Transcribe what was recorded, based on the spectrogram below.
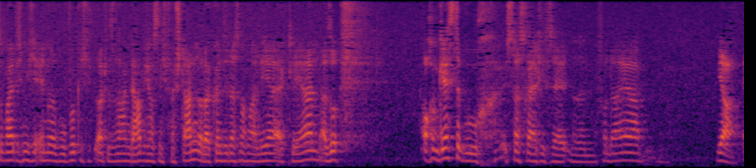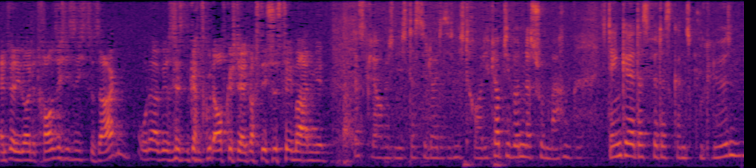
soweit ich mich erinnere, wo wirklich Leute sagen, da habe ich was nicht verstanden oder können Sie das nochmal näher erklären. Also auch im Gästebuch ist das relativ selten drin. Von daher, ja, entweder die Leute trauen sich nicht zu sagen oder wir sind ganz gut aufgestellt, was dieses Thema angeht. Das glaube ich nicht, dass die Leute sich nicht trauen. Ich glaube, die würden das schon machen. Ich denke, dass wir das ganz gut lösen.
